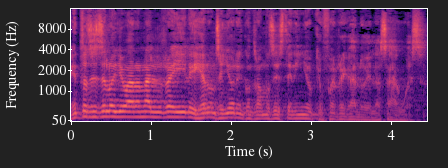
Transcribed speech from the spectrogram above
Entonces se lo llevaron al rey y le dijeron, Señor, encontramos este niño que fue regalo de las aguas.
